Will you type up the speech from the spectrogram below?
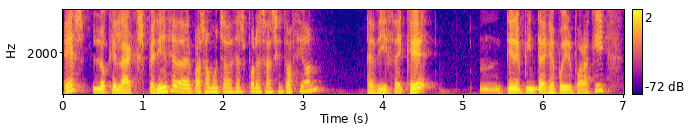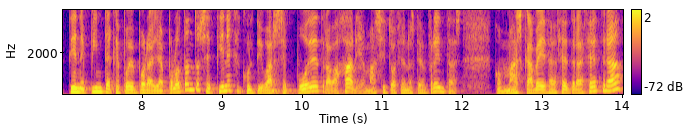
es lo que la experiencia de haber pasado muchas veces por esa situación te dice que mm, tiene pinta de que puede ir por aquí, tiene pinta de que puede ir por allá. Por lo tanto, se tiene que cultivar, se puede trabajar y a más situaciones te enfrentas con más cabeza, etcétera, etcétera,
